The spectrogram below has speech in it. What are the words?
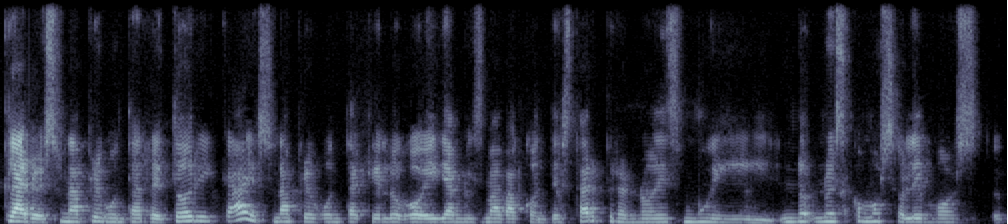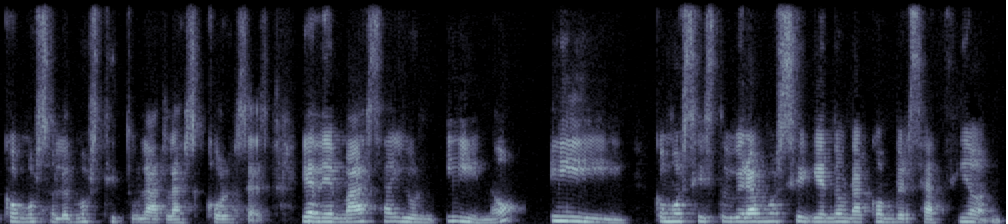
Claro, es una pregunta retórica, es una pregunta que luego ella misma va a contestar, pero no es muy, no, es como solemos, como solemos titular las cosas. Y además hay un y, ¿no? Y como si estuviéramos siguiendo una conversación.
